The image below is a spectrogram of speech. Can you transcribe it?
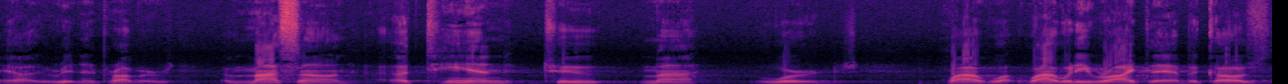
uh, written in Proverbs. My son, attend to my words. why, why would he write that? Because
